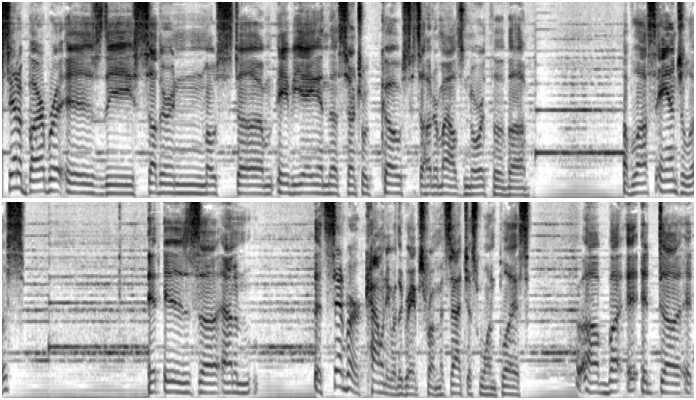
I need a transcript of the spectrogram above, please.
Santa Barbara is the southernmost um, AVA in the Central Coast. It's 100 miles north of uh, of Los Angeles. It is uh, on, it's Santa Barbara County where the grapes from. It's not just one place, uh, but it it, uh, it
